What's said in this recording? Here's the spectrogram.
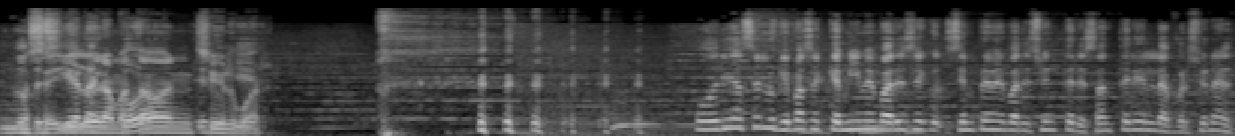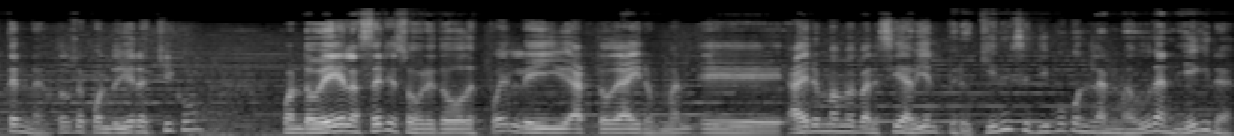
nos No sé, decía yo lo hubiera matado en Civil que- War. Podría ser, lo que pasa es que a mí me parece, siempre me pareció interesante las versiones alternas. Entonces cuando yo era chico, cuando veía la serie sobre todo, después leí harto de Iron Man, eh, Iron Man me parecía bien, pero ¿quién es ese tipo con la armadura negra?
